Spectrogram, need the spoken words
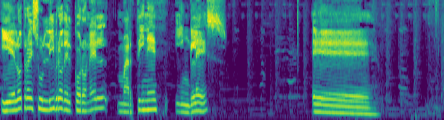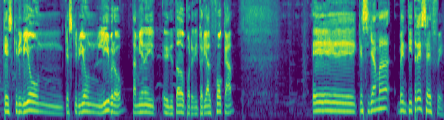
Y el otro es un libro del coronel Martínez Inglés, eh, que, escribió un, que escribió un libro, también edi- editado por Editorial Foca, eh, que se llama 23F,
